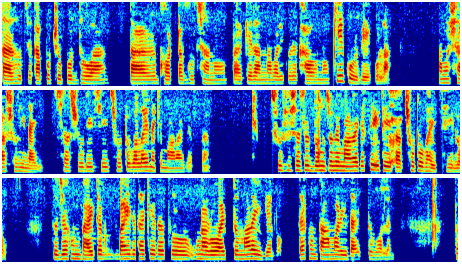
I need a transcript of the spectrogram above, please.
তার হচ্ছে কাপড় চোপড় ধোয়া, তার ঘরটা গুছানো, তাকে রান্না বাড়ি করে খাওয়ানো, কে করবে এগুলা? আমার শাশুড়ি নাই। শাশুড়ি সেই ছোটবেলায় নাকি মারা গেছে। শ্বশুর শাশুর দুজনে মারা গেছে, এটাই তার ছোট ভাই ছিল। তো যখন ভাইটা বাইরে থাকে, তা তো ওনার ওয়াইফ তো মারাই গেল। এখন তো আমারই দায়িত্ব বলেন। তো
